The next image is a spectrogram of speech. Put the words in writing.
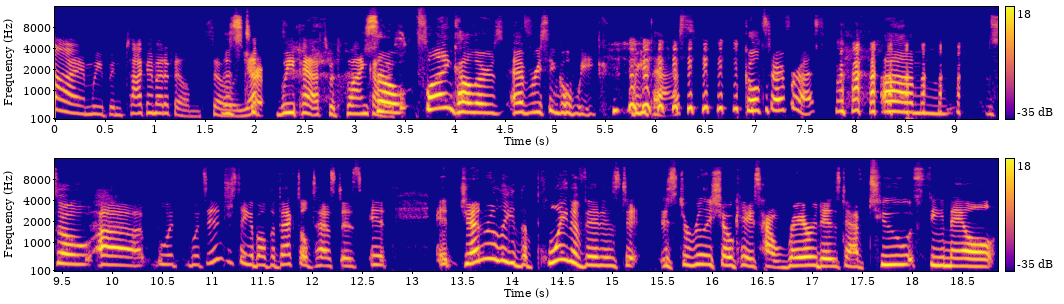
time we've been talking about a film. So That's yep, true. we pass with flying colors. So, flying colors every single week. We pass. Gold star for us. um, so uh, what, what's interesting about the Bechdel test is it it generally the point of it is to is to really showcase how rare it is to have two female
